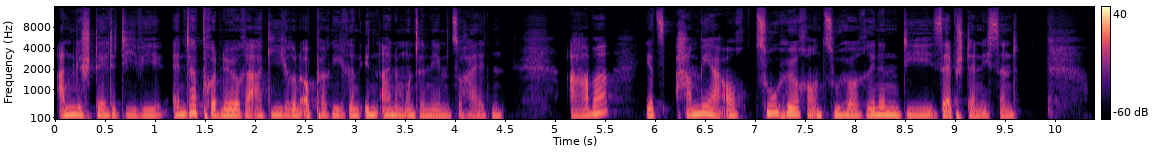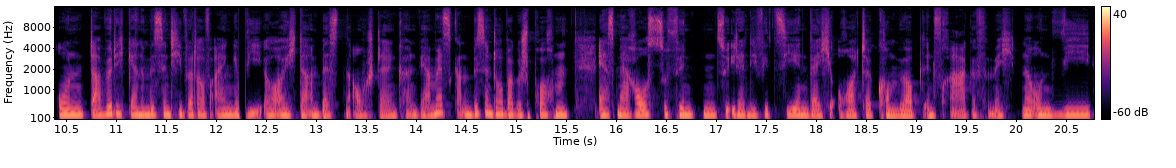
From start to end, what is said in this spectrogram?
Angestellte, die wie Entrepreneure agieren, operieren, in einem Unternehmen zu halten. Aber jetzt haben wir ja auch Zuhörer und Zuhörerinnen, die selbstständig sind. Und da würde ich gerne ein bisschen tiefer darauf eingehen, wie ihr euch da am besten aufstellen könnt. Wir haben jetzt ein bisschen darüber gesprochen, erstmal herauszufinden, zu identifizieren, welche Orte kommen überhaupt in Frage für mich. Ne? Und wie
